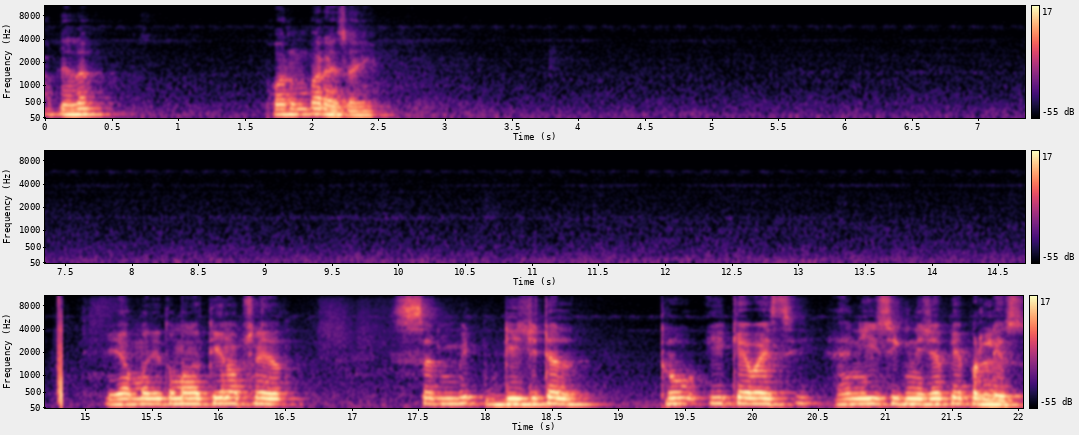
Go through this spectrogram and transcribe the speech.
आपल्याला फॉर्म भरायचा आहे. यामध्ये तुम्हाला तीन ऑप्शन येतात. Submit digital through e K Y C and e signature paperless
